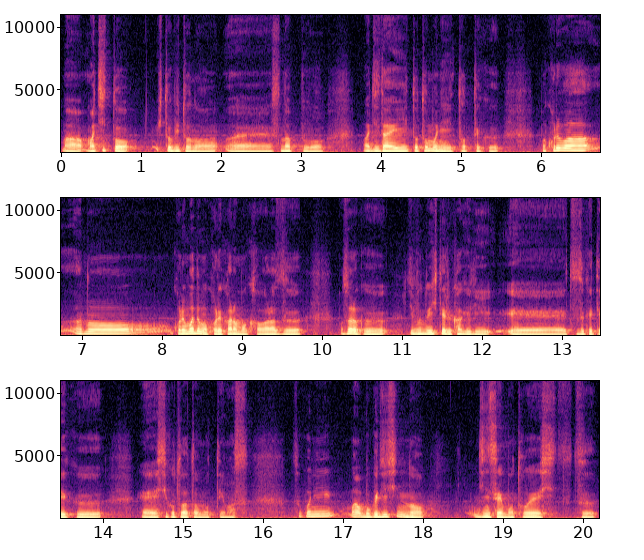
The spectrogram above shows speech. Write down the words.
まあ、街と人々の、え、スナップを、ま、時代とともに取っていく、ま、これはあのこれまでもこれからも変わらずおそらく自分の生きてる限り、え、続けていく、え、仕事だと思っています。そこに、まあ、僕自身の人生も投影しつつ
